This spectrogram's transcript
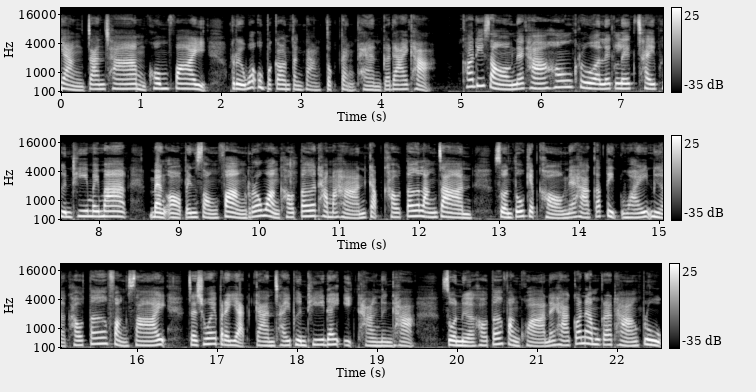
อย่างจานชาม โคมไฟ หรือว่าอุปกรณ์ต่างๆตกแต่งแทนก็ได้ค่ะ ข้อที่2นะคะห้องครัวเล็กๆ ใช้พื้นที่ไม่มาก แบ่งออกเป็น 2 ฝั่งระหว่างเคาน์เตอร์ทำอาหารกับเคาน์เตอร์ล้างจาน ส่วนตู้เก็บของนะคะก็ติดไว้เหนือเคาน์เตอร์ฝั่งซ้าย จะช่วยประหยัดการใช้พื้นที่ได้อีกทางหนึ่งค่ะ ส่วนเหนือเคาน์เตอร์ฝั่งขวานะคะก็นำกระถางปลูก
